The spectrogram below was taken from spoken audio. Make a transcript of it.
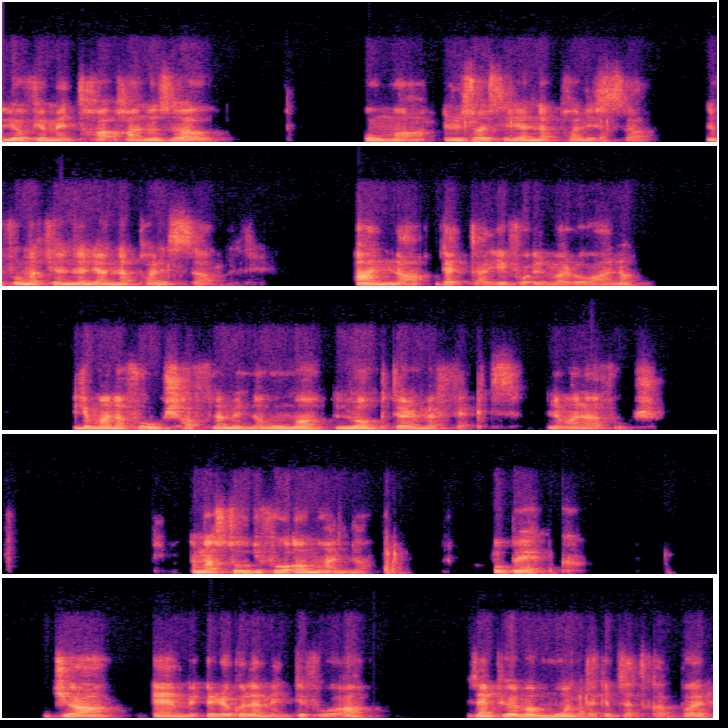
li ovvjament ħan użaw huma r-riżorsi li għandna bħalissa, l-informazzjoni li għandna bħalissa. Għandna dettalji fuq il-marijuana li ma nafux ħafna minnhom huma long term effects li ma nafux. Imma studji fuqhom għandna. U bekk ġa ir-regolamenti fuqha, eżempju hemm ammont ta' kemm sa tkabbar,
